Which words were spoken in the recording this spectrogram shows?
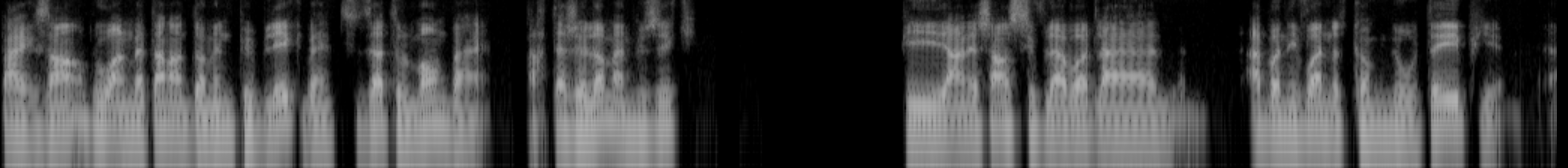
par exemple, ou en le mettant dans le domaine public, ben, tu dis à tout le monde, ben, partagez-là ma musique. Puis en échange, si vous voulez avoir de la. Abonnez-vous à notre communauté, puis euh,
